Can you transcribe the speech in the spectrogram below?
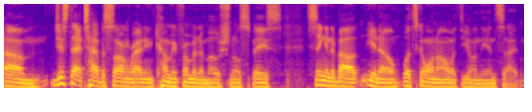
um, just that type of songwriting coming from an emotional space, singing about, you know, what's going on with you on the inside.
